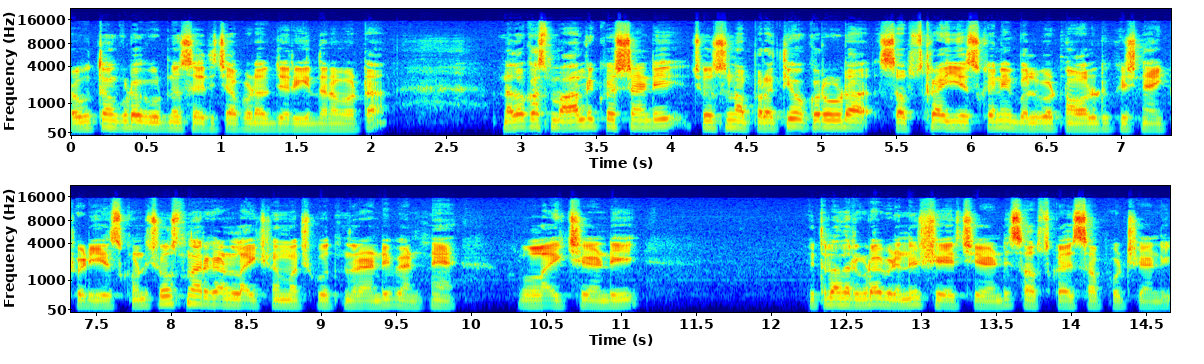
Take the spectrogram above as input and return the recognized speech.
ప్రభుత్వం కూడా గుడ్ న్యూస్ అయితే చెప్పడం జరిగిందనమాట నాదొక స్మాల్ రిక్వెస్ట్ అండి. చూస్తున్న ప్రతి ఒక్కరు కూడా సబ్స్క్రైబ్ చేసుకొని bell button all notification activate చేసుకోండి. చూస్తున్నారు కానీ లైక్ చేయడం మర్చిపోతున్నారండి. వెంటనే లైక్ చేయండి. మిత్రులందరూ కూడా వీడియోని షేర్ చేయండి. సబ్స్క్రైబ్ సపోర్ట్ చేయండి.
